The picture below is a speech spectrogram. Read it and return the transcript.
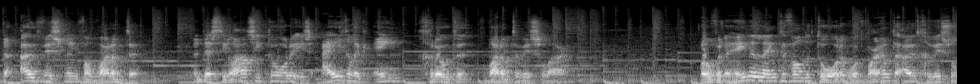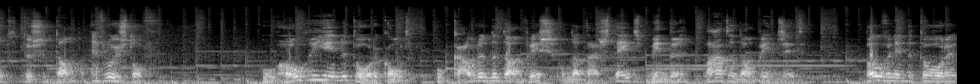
de uitwisseling van warmte. Een destillatietoren is eigenlijk één grote warmtewisselaar. Over de hele lengte van de toren wordt warmte uitgewisseld tussen damp en vloeistof. Hoe hoger je in de toren komt, hoe kouder de damp is, omdat daar steeds minder waterdamp in zit. Bovenin de toren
